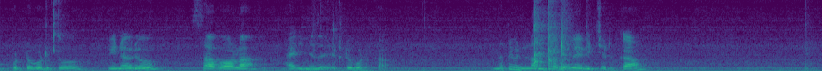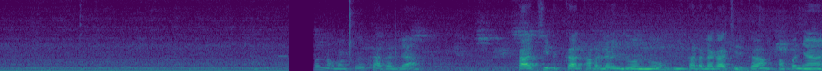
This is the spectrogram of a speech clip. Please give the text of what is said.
ഉപ്പിട്ട് കൊടുത്തു. പിന്നെ ഒരു സവോള അരിഞ്ഞത് ഇട്ട് കൊടുക്കാം. എന്നിട്ട് പിന്നെ നമുക്കത് വേവിച്ചെടുക്കാം. അപ്പം നമുക്ക് കടല കാച്ചിയെടുക്കാം കടല വെന്ത് വന്നു. ഇനി കടല കാച്ചിയെടുക്കാം. അപ്പം ഞാൻ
